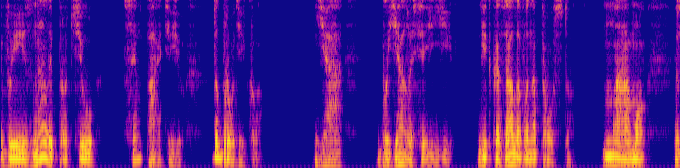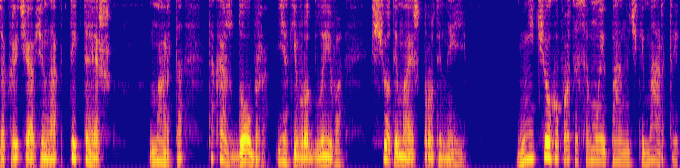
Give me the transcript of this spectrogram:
Ви знали про цю симпатію, добродійко? Я боялася її, відказала вона просто. Мамо, закричав юнак, ти теж. Марта така ж добра, як і вродлива. Що ти маєш проти неї? Нічого проти самої паночки Марти,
